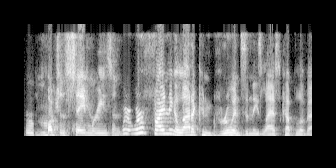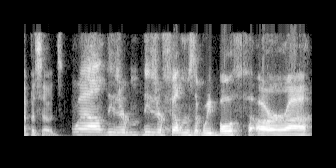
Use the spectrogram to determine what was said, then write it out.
For much of the same reason. We're, we're finding a lot of congruence in these last couple of episodes. Well, these are these are films that we both are uh,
